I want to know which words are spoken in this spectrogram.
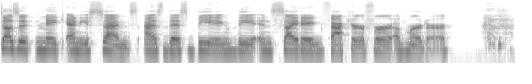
doesn't make any sense as this being the inciting factor for a murder.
